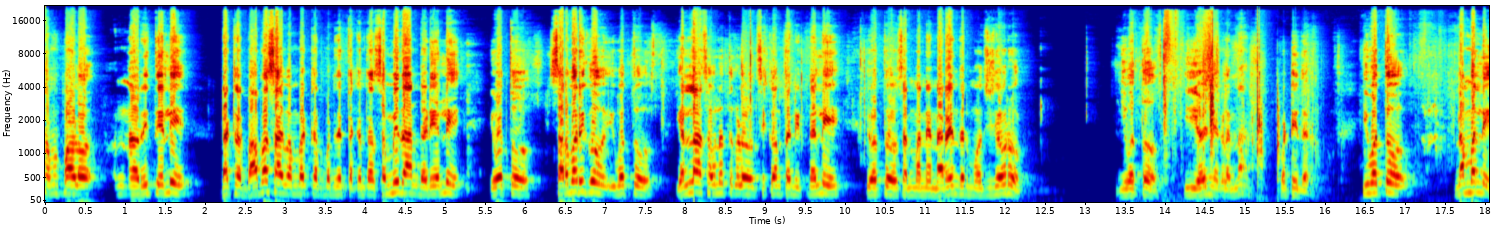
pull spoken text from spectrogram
ಸಮಪಾಲು ಅನ್ನೋ ರೀತಿಯಲ್ಲಿ ಡಾಕ್ಟರ್ ಬಾಬಾ ಸಾಹೇಬ್ ಅಂಬೇಡ್ಕರ್ ಬರೆದಿರ್ತಕ್ಕಂಥ ಸಂವಿಧಾನದ ಅಡಿಯಲ್ಲಿ ಇವತ್ತು ಸರ್ವರಿಗೂ ಇವತ್ತು ಎಲ್ಲ ಸವಲತ್ತುಗಳು ಸಿಕ್ಕುವಂಥ ನಿಟ್ಟಿನಲ್ಲಿ ಇವತ್ತು ಸನ್ಮಾನ್ಯ ನರೇಂದ್ರ ಮೋದಿಜಿಯವರು ಇವತ್ತು ಈ ಯೋಜನೆಗಳನ್ನು ಕೊಟ್ಟಿದ್ದಾರೆ. ಇವತ್ತು ನಮ್ಮಲ್ಲಿ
